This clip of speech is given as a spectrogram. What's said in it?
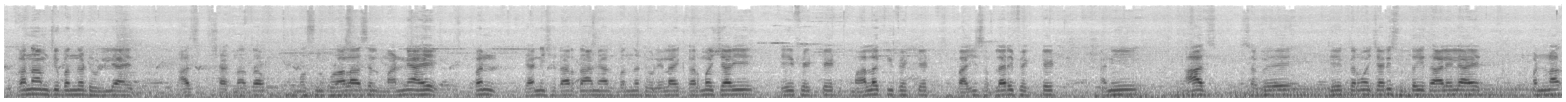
दुकानं आमची बंद ठेवलेली आहेत. आज शासनाचा महसूल बुडाला असेल मान्य आहे. पण या निषेधार्थ आम्ही आज बंद ठेवलेला आहे. कर्मचारी हे इफेक्टेड मालक इफेक्टेड भाजी सप्लायर इफेक्टेड आणि आज सगळे जे कर्मचारीसुद्धा इथं आलेले आहेत पन्नास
